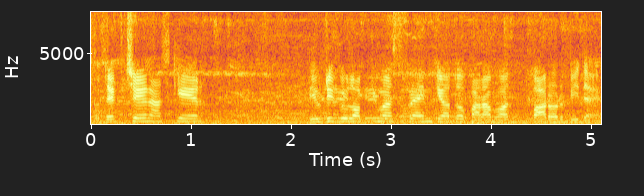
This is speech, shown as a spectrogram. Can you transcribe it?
তো দেখছেন আজকের বিউটিফুল অপটিমাস প্রাইম কে অত পারাবাদ বারোর বিদায়।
